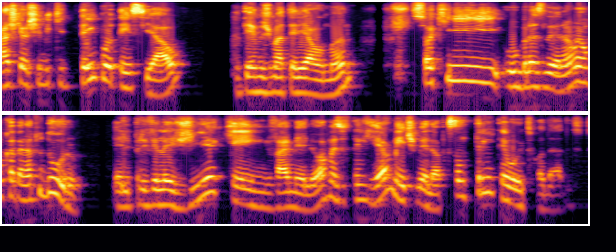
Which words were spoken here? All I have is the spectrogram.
Acho que é um time que tem potencial em termos de material humano, só que o Brasileirão é um campeonato duro. Ele privilegia quem vai melhor, mas tem que realmente melhor, porque são 38 rodadas.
